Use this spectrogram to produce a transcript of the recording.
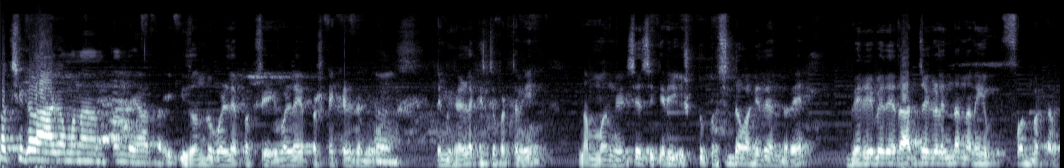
ಪಕ್ಷಿಗಳ ಆಗಮನ ಅಂತಂದು ಹೇಳ್ತಾರೆ. ಇದೊಂದು ಒಳ್ಳೆ ಪಕ್ಷಿ ಒಳ್ಳೆ ಪ್ರಶ್ನೆ ಕೇಳಿದೆ ನೀವು. ನಿಮ್ಗೆ ಹೇಳಕ್ ಇಷ್ಟಪಡ್ತೀನಿ. ನಮ್ಮ ಸಿಕ್ಕೇರಿ ಇಷ್ಟು ಪ್ರಸಿದ್ಧವಾಗಿದೆ ಅಂದ್ರೆ ಬೇರೆ ಬೇರೆ ರಾಜ್ಯಗಳಿಂದ ನನಗೆ ಫೋನ್ ಬರ್ತವೆ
